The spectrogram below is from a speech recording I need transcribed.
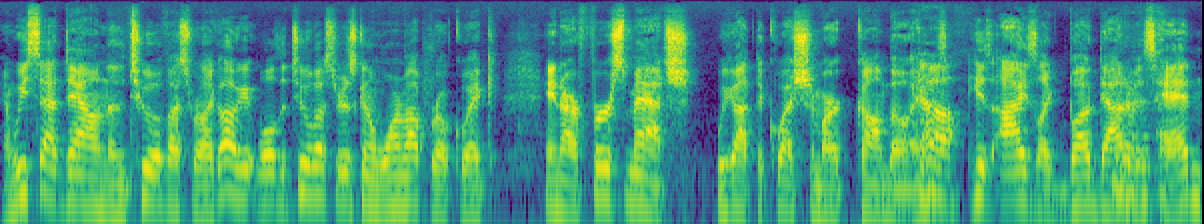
And we sat down, and the two of us were like, "Oh, well, the two of us are just gonna warm up real quick." In our first match, we got the question mark combo, and Oh. his, his eyes like bugged out of his head,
